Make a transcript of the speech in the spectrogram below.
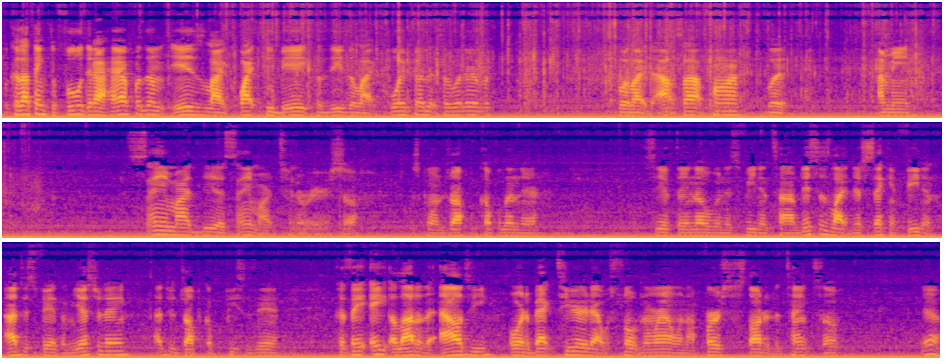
because i think the food that i have for them is like quite too big because these are like koi pellets or whatever for like the outside pond, but I mean, same idea, same itinerary. So just gonna drop a couple in there. See if they know when it's feeding time. This is like their second feeding. I just fed them yesterday. I just dropped a couple pieces in because they ate a lot of the algae or the bacteria that was floating around when I first started the tank. So yeah,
